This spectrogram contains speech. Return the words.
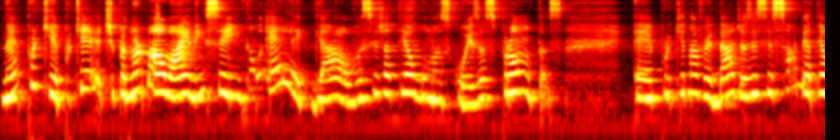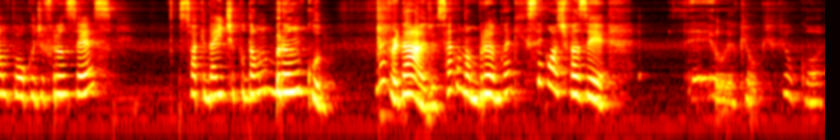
Né? Por quê? Porque, tipo, é normal, ai, nem sei. Então, é legal você já ter algumas coisas prontas. É, porque, na verdade, às vezes você sabe até um pouco de francês, só que daí, tipo, dá um branco não é verdade? Sabe quando é um branco? O que você gosta de fazer? Eu, eu, eu, eu, eu gosto.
